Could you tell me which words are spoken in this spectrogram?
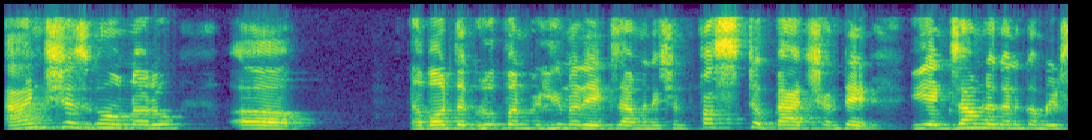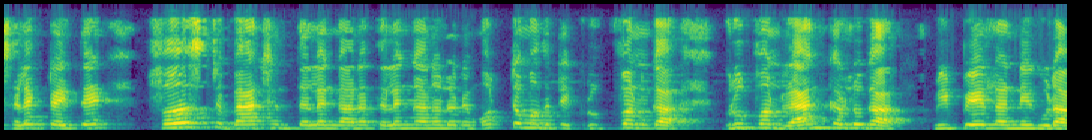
యాంగ్షియస్గా ఉన్నారు. Uh, about the group one preliminary examination first batch అంటే ఈ ఎగ్జామ్లో కనుక మీరు సెలెక్ట్ అయితే ఫస్ట్ బ్యాచ్ ఇన్ తెలంగాణ తెలంగాణలోనే మొట్టమొదటి గ్రూప్ వన్గా గ్రూప్ వన్ ర్యాంకర్లుగా మీ పేర్లన్నీ కూడా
